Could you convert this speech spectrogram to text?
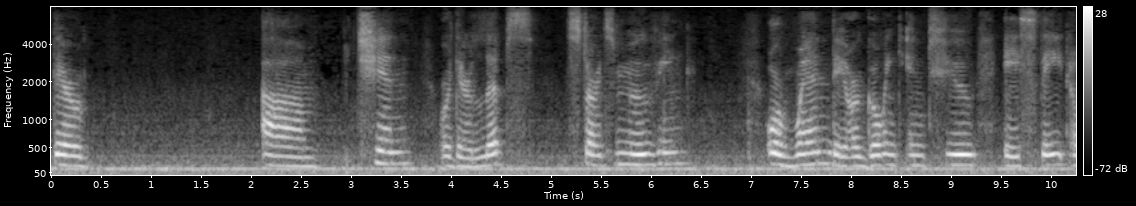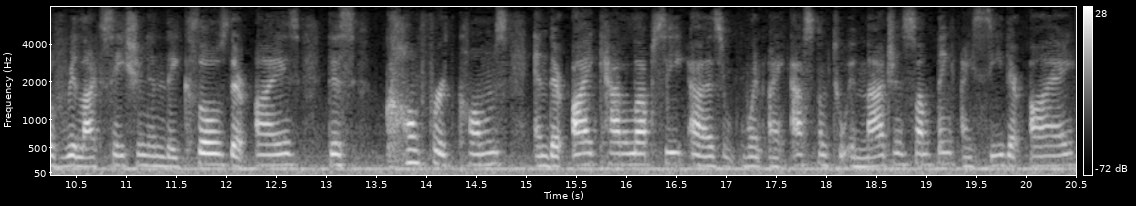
their um, chin or their lips starts moving, or when they are going into a state of relaxation and they close their eyes, this comfort comes and their eye catalepsy as when I ask them to imagine something, I see their eye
